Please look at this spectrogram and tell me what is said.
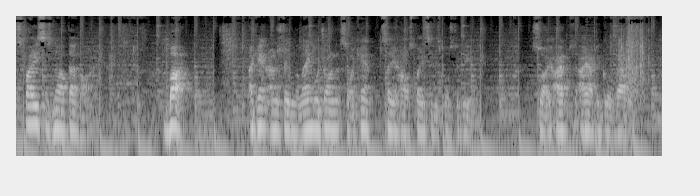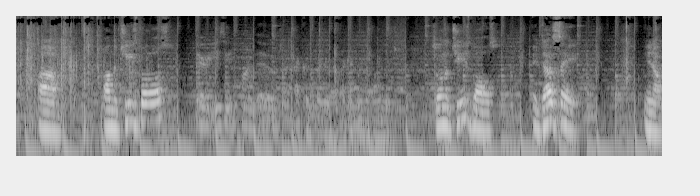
Spice is not that high. But I can't understand the language on it, so I can't say how spicy it's supposed to be. So I, I, have, to, I have to go with that. Um, on the cheese balls, Very easy to find those. I couldn't figure that. I can't read the language. So on the cheese balls, it does say, you know,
